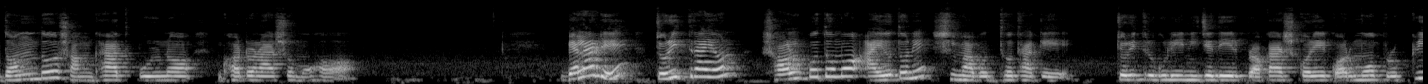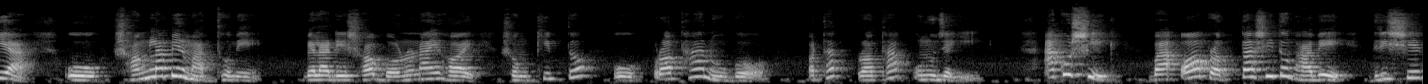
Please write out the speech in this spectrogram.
দ্বন্দ্ব সংঘাতপূর্ণ ঘটনাসমূহ। বেলাডে চরিত্রায়ন স্বল্পতম আয়তনে সীমাবদ্ধ থাকে। চরিত্রগুলি নিজেদের প্রকাশ করে কর্ম প্রক্রিয়া ও সংলাপের মাধ্যমে। বেলাডের সব বর্ণনায় হয় সংক্ষিপ্ত ও প্রথানুগ, অর্থাৎ প্রথা অনুযায়ী। আকস্মিক বা অপ্রত্যাশিতভাবে দৃশ্যের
